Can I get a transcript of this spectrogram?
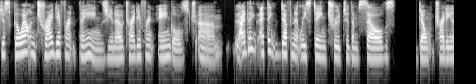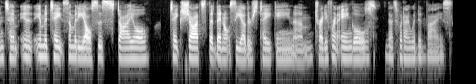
just go out and try different things, you know, try different angles. Um, I think, I think definitely staying true to themselves. Don't try to imitate somebody else's style take shots that they don't see others taking, um, try different angles. That's what I would advise.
